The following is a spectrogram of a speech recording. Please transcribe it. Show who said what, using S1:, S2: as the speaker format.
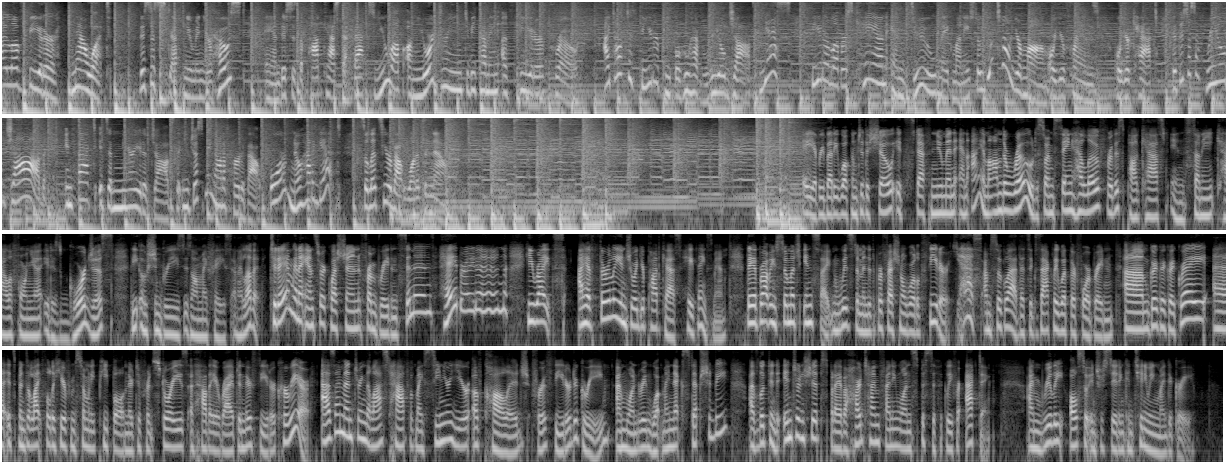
S1: I love theater. Now what? This is Steph Newman, your host, and this is the podcast that backs you up on your dream to becoming a theater pro. I talk to theater people who have real jobs. Yes, theater lovers can and do make money, so you tell your mom or your friends or your cat that this is a real job. In fact, it's a myriad of jobs that you just may not have heard about or know how to get. So let's hear about one of them now. Hey, everybody, welcome to the show. It's Steph Newman, and I am on the road. So I'm saying hello for this podcast in sunny California. It is gorgeous. The ocean breeze is on my face, and I love it. Today, I'm going to answer a question from Braydon Simmons. Hey, Braydon. He writes, I have thoroughly enjoyed your podcast. Hey, thanks, man. They have brought me so much insight and wisdom into the professional world of theater. Yes, I'm so glad. That's exactly what they're for, Braydon. Um, great, great, great, great. Uh, it's been delightful to hear from so many people and their different stories of how they arrived in their theater career. As I'm entering the last half of my senior year of college for a theater degree, I'm wondering what my next step should be. I've looked into internships, but I have a hard time finding one specifically for acting. I'm really also interested in continuing my degree.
